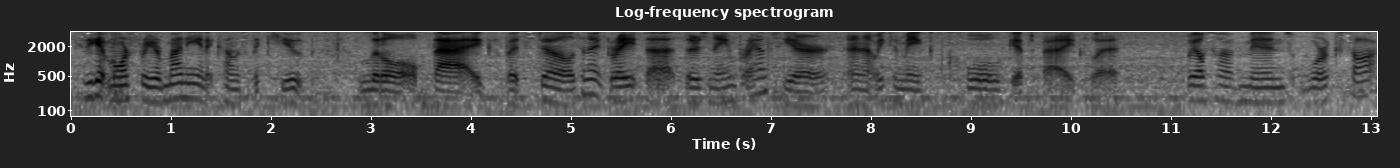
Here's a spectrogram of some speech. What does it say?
because you get more for your money and it comes with a cute little bag. But still isn't it great that there's name brands here and that we can make cool gift bags with? We also have men's work sock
